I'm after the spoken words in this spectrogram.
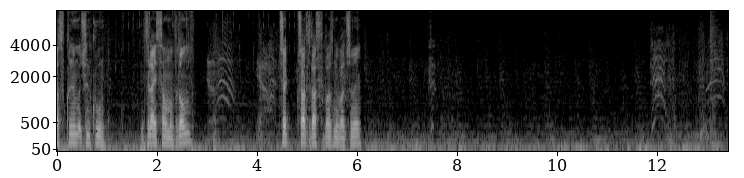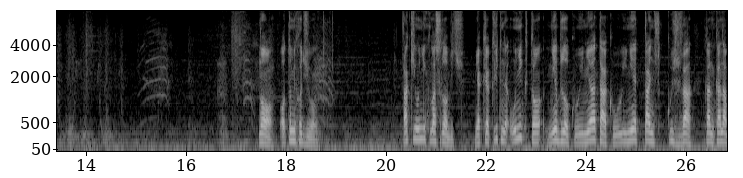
Was w kolejnym odcinku z Rise Sound of Rome. Trze czwarty raz chyba z nią walczymy. No, o to mi chodziło. Taki unik masz robić. Jak ja kliknę unik, to nie blokuj, nie atakuj, nie tańcz kuźwa kankana,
